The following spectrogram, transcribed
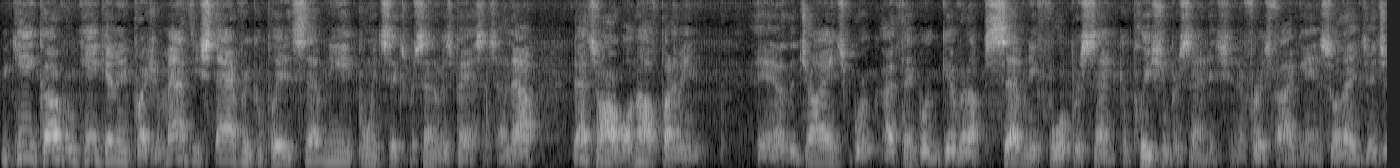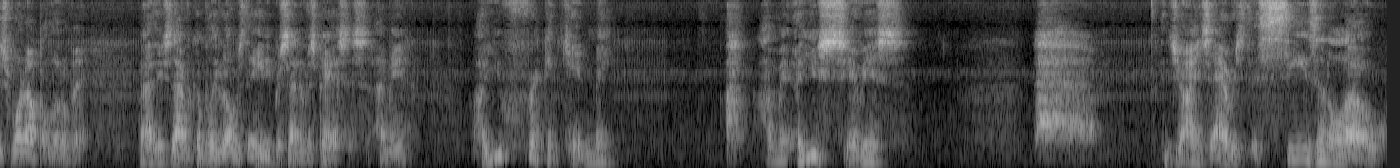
we can't cover, we can't get any pressure. Matthew Stafford completed 78.6% of his passes. And now, that's horrible enough, but I mean, know, the Giants were, I think, were giving up 74% completion percentage in the first five games, so they it just went up a little bit. Matthew Stafford completed almost 80% of his passes. I mean, are you freaking kidding me? I mean, are you serious? The Giants averaged a season low,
